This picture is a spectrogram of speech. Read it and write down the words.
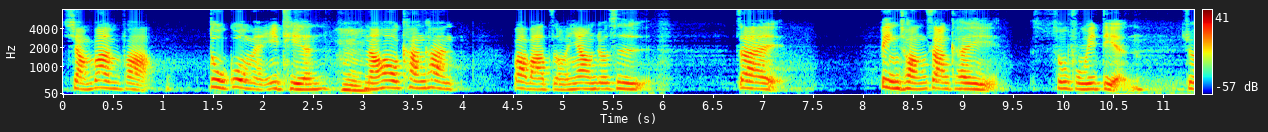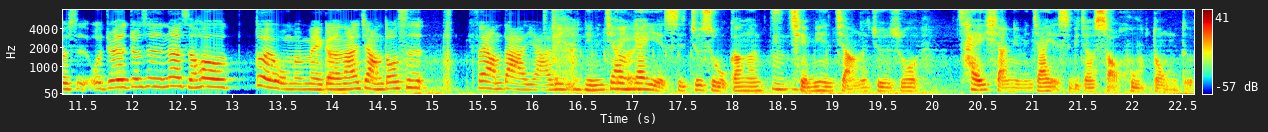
想办法。度过每一天，嗯，然后看看爸爸怎么样，就是在病床上可以舒服一点。就是我觉得，就是那时候对我们每个人来讲都是非常大的压力。你们家应该也是，就是我刚刚前面讲的，就是说、嗯、猜想你们家也是比较少互动的，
